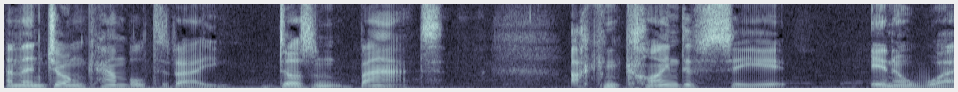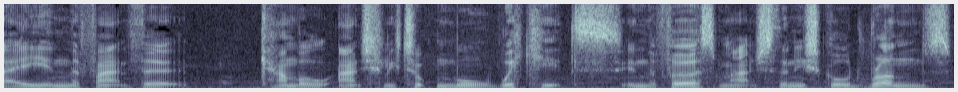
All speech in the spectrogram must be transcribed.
And then John Campbell today doesn't bat. I can kind of see it in a way in the fact that Campbell actually took more wickets in the first match than he scored runs,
